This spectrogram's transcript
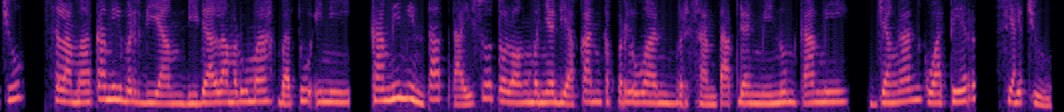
Chu, Selama kami berdiam di dalam rumah batu ini, kami minta Taiso tolong menyediakan keperluan bersantap dan minum kami, jangan khawatir, Chu.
